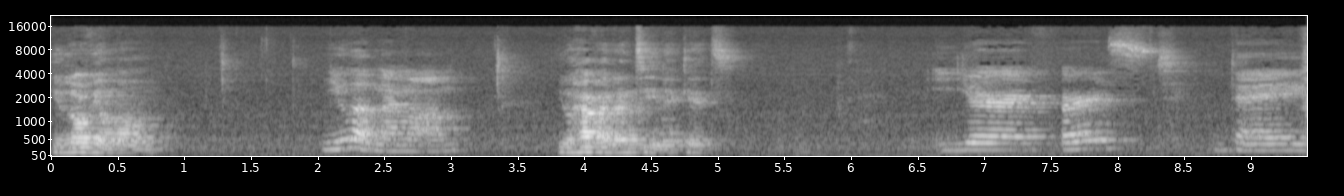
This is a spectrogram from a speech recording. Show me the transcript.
You love your mom. you love my mom. You have an auntie in Eket. Your first day.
